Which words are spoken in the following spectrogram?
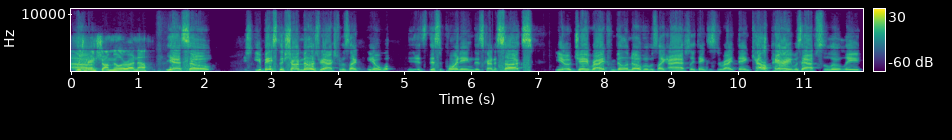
Uh, talking Sean Miller right now? yeah, so you basically Sean Miller's reaction was like, you know, what, it's disappointing. This kind of sucks. You know, Jay Wright from Villanova was like, I absolutely think this is the right thing. Calipari was absolutely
